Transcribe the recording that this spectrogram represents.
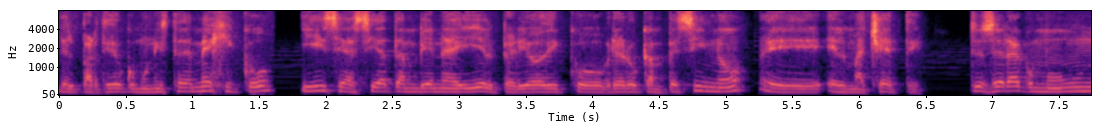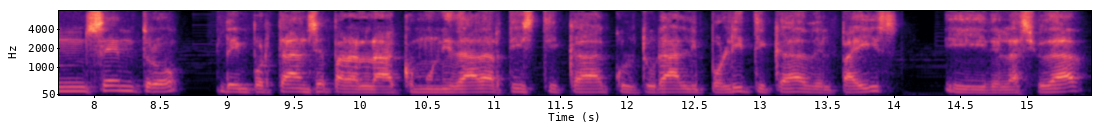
del Partido Comunista de México y se hacía también ahí el periódico obrero campesino, eh, El Machete. Entonces era como un centro de importancia para la comunidad artística, cultural y política del país y de la ciudad,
